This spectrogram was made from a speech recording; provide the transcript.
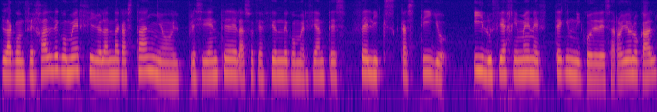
La concejal de Comercio Yolanda Castaño, el presidente de la Asociación de Comerciantes Félix Castillo y Lucía Jiménez, técnico de desarrollo local,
